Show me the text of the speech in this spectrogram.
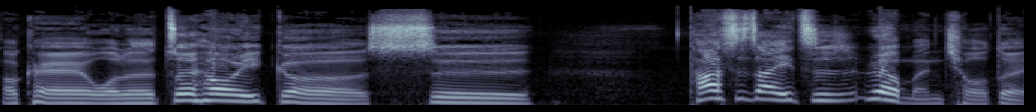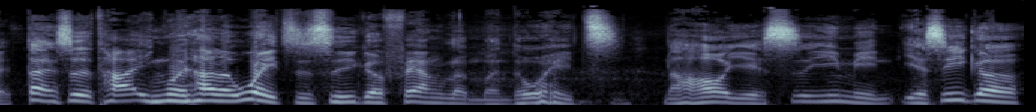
OK，我的最后一个是，他是在一支热门球队，但是他因为他的位置是一个非常冷门的位置，然后也是一名，也是一个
